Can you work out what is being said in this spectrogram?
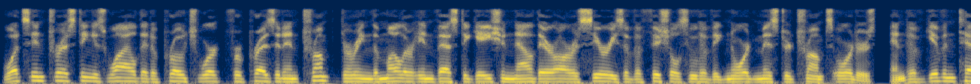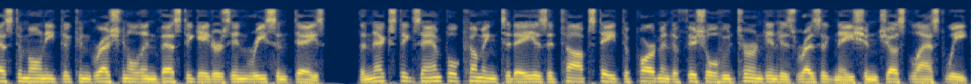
What's interesting is while that approach worked for President Trump during the Mueller investigation now there are a series of officials who have ignored Mr. Trump's orders and have given testimony to congressional investigators in recent days. The next example coming today is a top State Department official who turned in his resignation just last week.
